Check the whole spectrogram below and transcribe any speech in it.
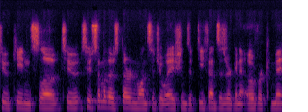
to Kedon Slow to to some of those third and one situations. If defenses are going to overcommit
